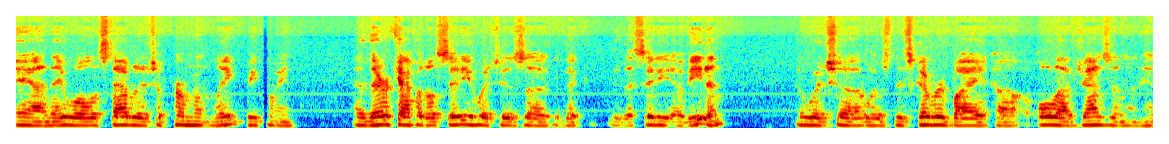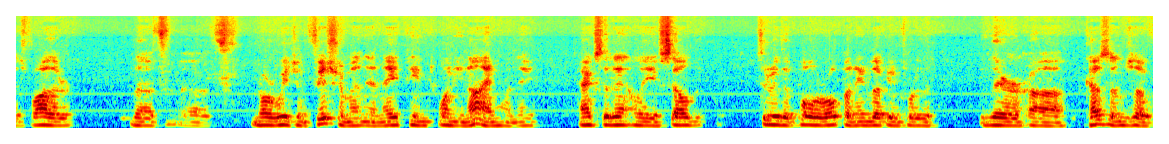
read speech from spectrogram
and they will establish a permanent link between uh, their capital city, which is uh, the, the city of Eden, which uh, was discovered by uh, Olaf Jansen and his father, the uh, Norwegian fishermen, in 1829 when they accidentally sailed through the polar opening looking for the, their uh, cousins of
